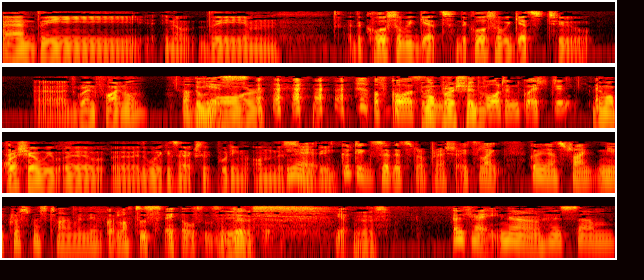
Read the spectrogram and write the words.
and the you know the um, the closer we get, the closer we get to uh, the grand final, Oh, the yes. more of course, The more an pressure, the- important question. the more pressure we, uh, uh, the work is actually putting on the Yeah, CB. good to exert that sort of pressure. It's like going on strike near Christmas time when they've got lots of sales. Isn't it? Yes. Yep. Yes. Okay, now has um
